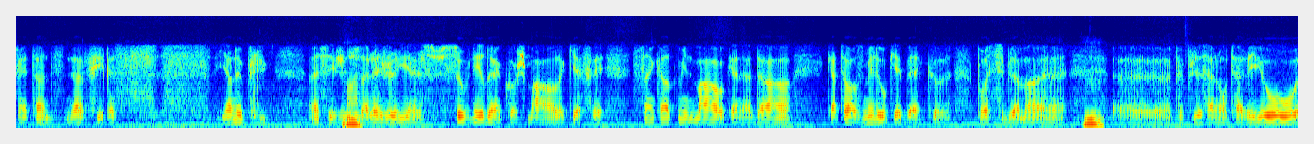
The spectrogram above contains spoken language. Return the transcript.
printemps 19, il reste, il n'y en a plus. Hein, c'est juste un souvenir d'un cauchemar qui a fait 50 000 morts au Canada, 14 000 au Québec, euh, possiblement euh, hmm. euh, un peu plus à l'Ontario,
